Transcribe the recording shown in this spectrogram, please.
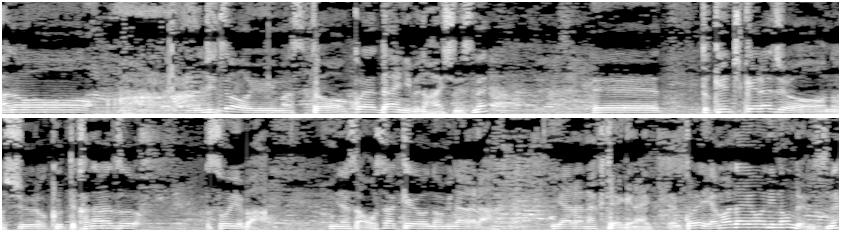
あのー、実を言いますと、これは第2部の配信ですね。えーっと、建築系ラジオの収録って必ず、そういえば、皆さんお酒を飲みながらやらなくてはいけないって。これ山田用に飲んでるんですね。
